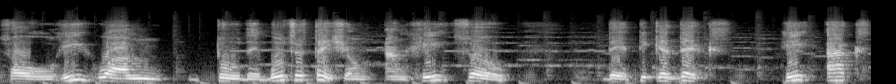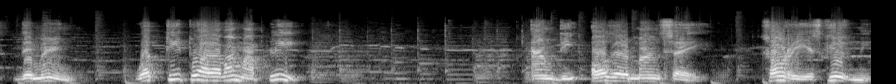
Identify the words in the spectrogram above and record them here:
So he went to the bus station and he saw the ticket desk. He asked the man, what ticket to Alabama, please? And the other man said, sorry, excuse me,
